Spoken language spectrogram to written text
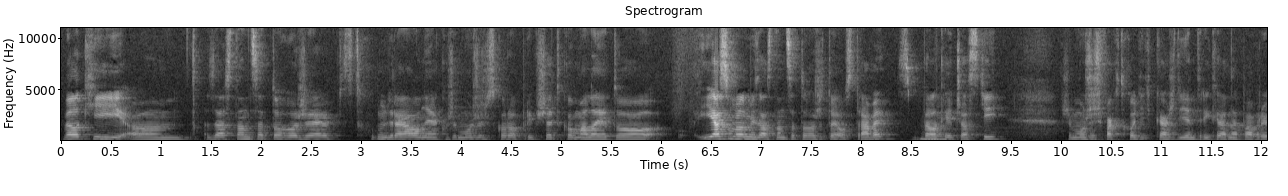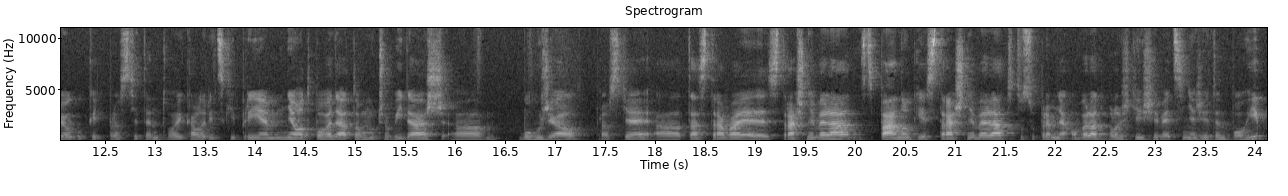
veľký um, zastanca toho, že schudnúť reálne, akože môžeš skoro pri všetkom, ale je to... Ja som veľmi zastanca toho, že to je o strave z mm. veľkej časti že môžeš fakt chodiť každý deň trikrát na power yogu, keď proste ten tvoj kalorický príjem neodpovedá tomu, čo vydáš. Um, bohužiaľ, proste tá strava je strašne veľa, spánok je strašne veľa, toto sú pre mňa oveľa dôležitejšie veci, než je ten pohyb.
